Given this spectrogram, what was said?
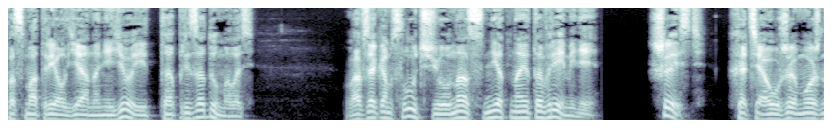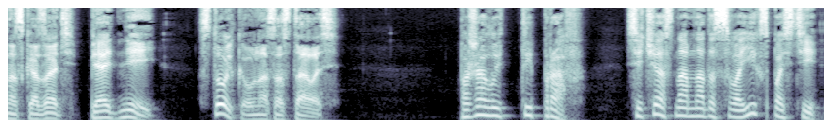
Посмотрел я на нее, и та призадумалась. «Во всяком случае, у нас нет на это времени. Шесть, хотя уже можно сказать пять дней. Столько у нас осталось». «Пожалуй, ты прав», Сейчас нам надо своих спасти,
